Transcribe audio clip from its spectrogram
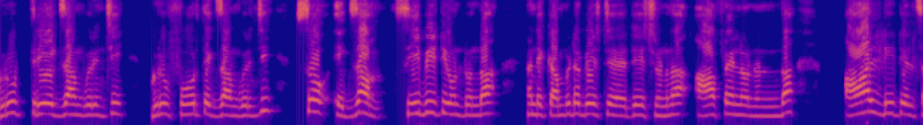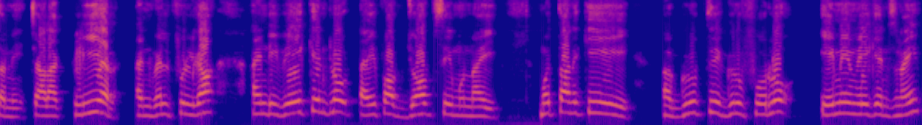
గ్రూప్ త్రీ ఎగ్జామ్ గురించి గ్రూప్ ఫోర్త్ ఎగ్జామ్ గురించి సో ఎగ్జామ్ సిబిటి ఉంటుందా? అంటే కంప్యూటర్ బేస్డ్ టెస్ట్ ఉంటుందా ఆఫ్లైన్లో ఉంటుందా? ఆల్ డీటెయిల్స్ అన్ని చాలా క్లియర్ అండ్ వెల్ఫుల్గా. అండ్ ఈ వేకెంట్లో టైప్ ఆఫ్ జాబ్స్ ఏమున్నాయి మొత్తానికి గ్రూప్ త్రీ గ్రూప్ ఫోర్లో ఏమేమి వేకెన్సీ ఉన్నాయి?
